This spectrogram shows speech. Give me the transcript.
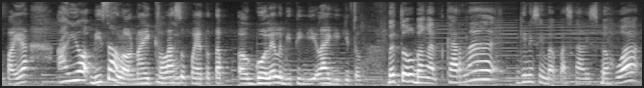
supaya ayo bisa loh naik kelas mm-hmm. supaya tetap uh, golnya lebih tinggi lagi gitu. Betul banget, karena gini sih Mbak Paskalis bahwa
